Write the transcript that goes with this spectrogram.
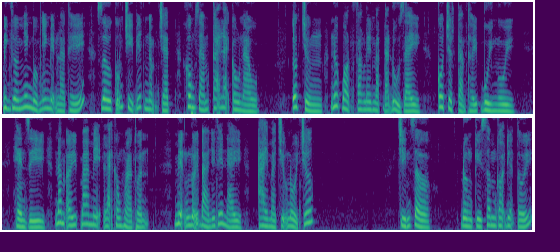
bình thường nhanh mồm nhanh miệng là thế, giờ cũng chỉ biết ngậm chặt, không dám cãi lại câu nào. Ước chừng nước bọt văng lên mặt đã đủ dày, cô chợt cảm thấy bùi ngùi. Hèn gì, năm ấy ba mẹ lại không hòa thuận. Miệng lưỡi bà như thế này, ai mà chịu nổi chứ? 9 giờ, đường kỳ sâm gọi điện tới,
